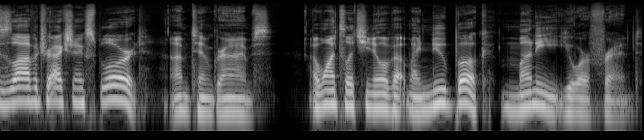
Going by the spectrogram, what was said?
is Law of Attraction Explored. I'm Tim Grimes. I want to let you know about my new book, Money Your Friend,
